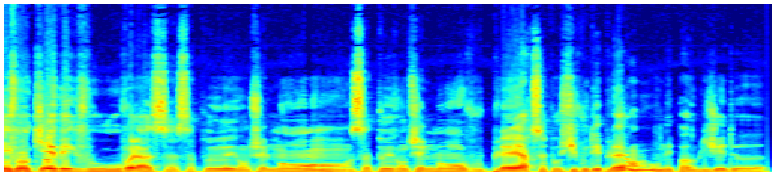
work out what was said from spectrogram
évoquer avec vous, voilà, ça, peut éventuellement ça peut éventuellement vous plaire, ça peut aussi vous déplaire, hein. on n'est pas obligé de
